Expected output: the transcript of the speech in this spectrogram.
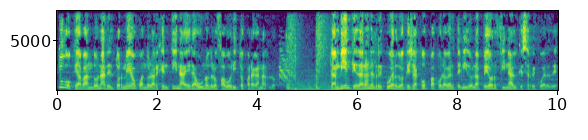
tuvo que abandonar el torneo cuando la Argentina era uno de los favoritos para ganarlo. También quedará en el recuerdo aquella copa por haber tenido la peor final que se recuerde,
